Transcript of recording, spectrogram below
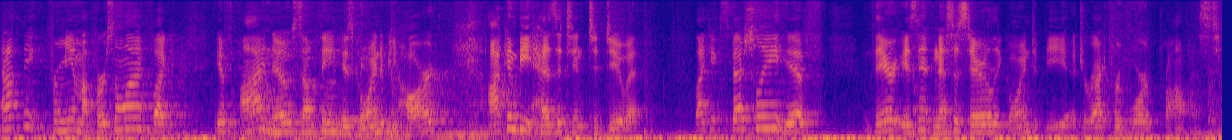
And I think for me in my personal life, like if I know something is going to be hard, I can be hesitant to do it. Like, especially if there isn't necessarily going to be a direct reward promised.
